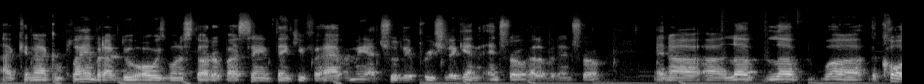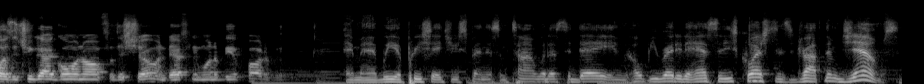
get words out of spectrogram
I cannot complain, but I do always want to start off by saying thank you for having me. I truly appreciate it. again the intro, hell of an intro, and uh, uh, love love uh, the cause that you got going on for the show, and definitely want to be a part of it. Hey man, we appreciate you spending some time with us today, and we hope you're ready to answer these questions. Drop them gems.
